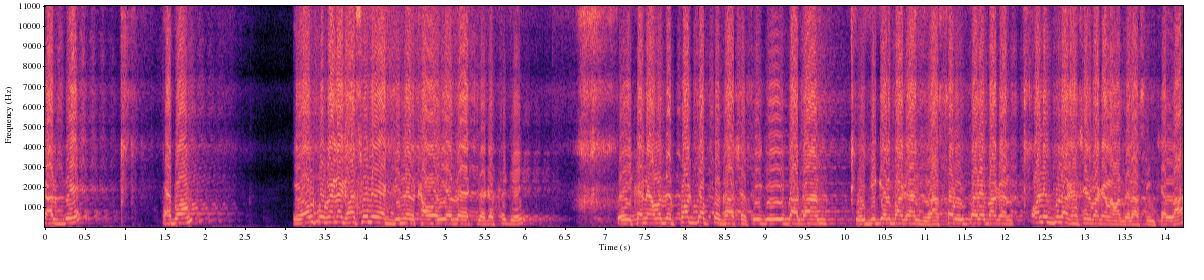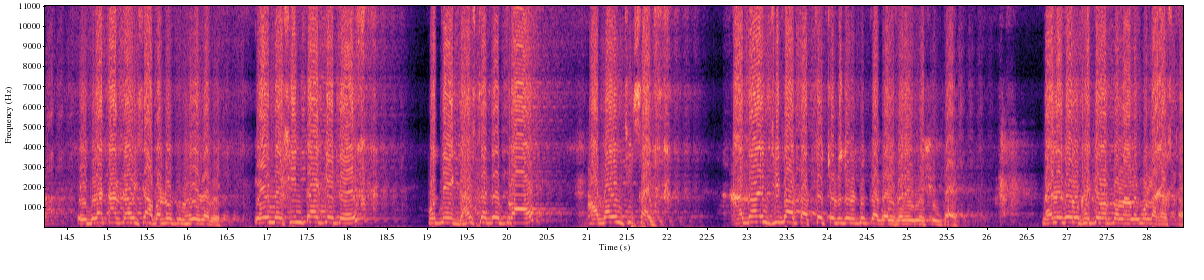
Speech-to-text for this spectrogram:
কাটবে এবং এই অল্প কাটা ঘাস হলে একদিনের খাওয়া হইয়া যায় এক জায়গা থেকে। তো এখানে আমাদের পর্যাপ্ত ঘাস আছে যে এই বাগান, ওই দিকের বাগান, রাস্তার ওই পারে বাগান, অনেকগুলা ঘাসের বাগান আমাদের আছে ইনশাল্লাহ এইগুলা কাটা হয়েছে আবার নতুন হয়ে যাবে। এই মেশিনটা কেটে প্রতি ঘাসটাতে প্রায় আধা ইঞ্চি সাইজ আধা ইঞ্চি বা তার চেয়ে ছোট ছোট টুকরা করে ফেলে মেশিনটায়। নাহলে গরু খাইতে পারতো না, অনেক মোটা ঘাসটা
